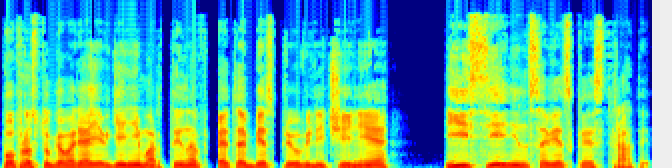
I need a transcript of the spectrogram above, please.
Попросту говоря, Евгений Мартынов – это без преувеличения Есенин советской эстрады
